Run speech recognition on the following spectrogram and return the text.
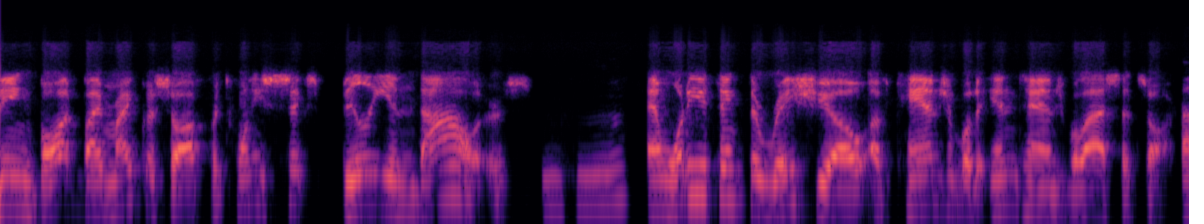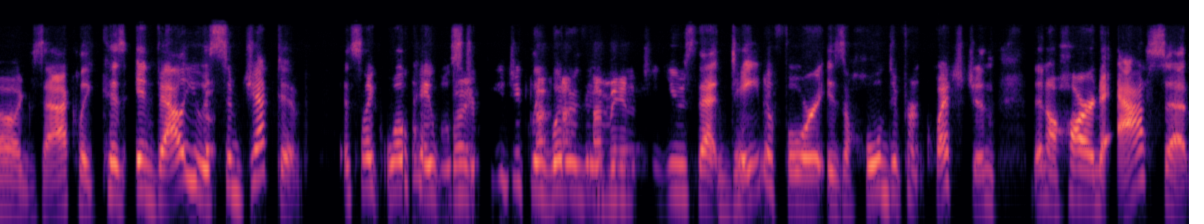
being bought by Microsoft for $26 billion. Mm-hmm. And what do you think the ratio of tangible to intangible assets are? Oh, exactly. Because in value is subjective. It's like, well, okay, well, strategically, what are they I mean, to use that data for is a whole different question than a hard asset,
